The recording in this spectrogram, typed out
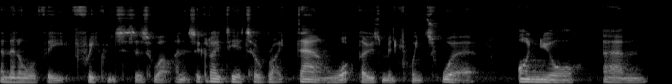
and then all the frequencies as well. And it's a good idea to write down what those midpoints were on your um,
